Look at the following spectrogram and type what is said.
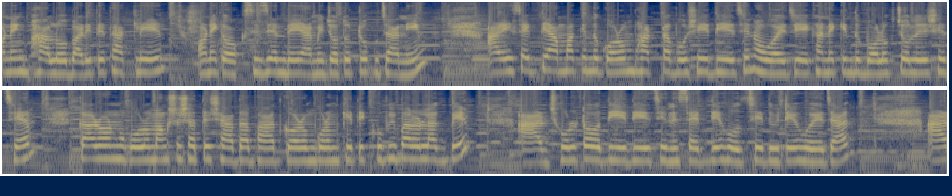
অনেক ভালো বাড়িতে থাকলে অনেক অক্সিজেন দেয়, আমি যতটুকু জানি। আর এই সাইড দিয়ে আম্মা কিন্তু গরম ভাতটা বসিয়ে দিয়েছেন ওই যে এখানে কিন্তু বলক চলে এসেছে। কারণ গরু মাংসের সাথে সাদা ভাত গরম গরম খেতে খুবই ভালো লাগবে। আর ঝোলটাও দিয়ে দিয়েছেন, এই সাইড দিয়ে হচ্ছে দুইটাই হয়ে যাক। আর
